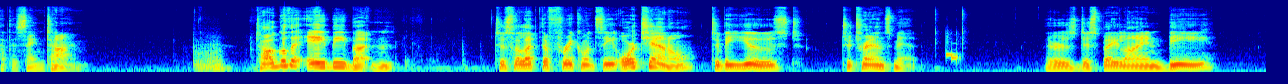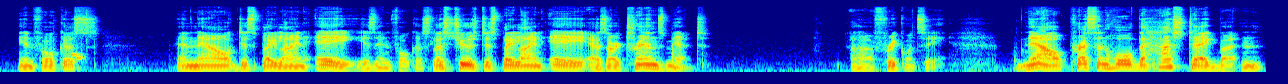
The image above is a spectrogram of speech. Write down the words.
at the same time. Toggle the AB button to select the frequency or channel to be used to transmit. There's display line B in focus, and now display line A is in focus. Let's choose display line A as our transmit uh, frequency. Now press and hold the hashtag button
